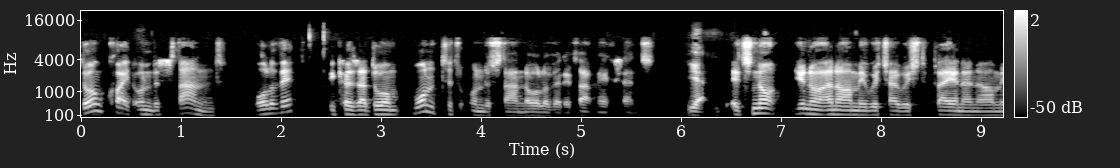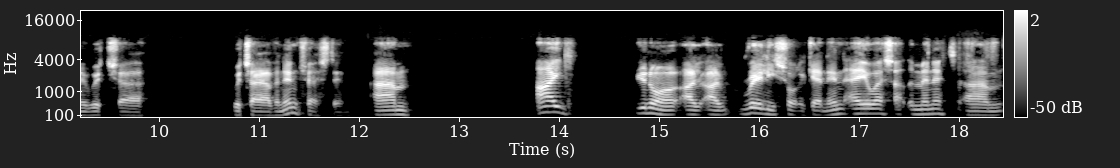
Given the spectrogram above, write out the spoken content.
don't quite understand all of it because I don't want to understand all of it, if that makes sense. Yeah. It's not, you know, an army which I wish to play in, an army which uh, which I have an interest in. Um, I, you know, I, I really sort of getting in AOS at the minute, um,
